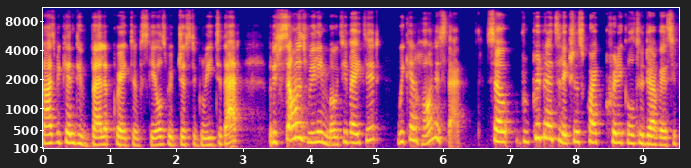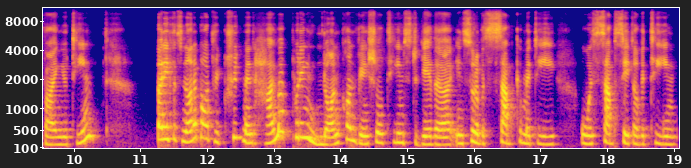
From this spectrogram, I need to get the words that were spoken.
Guys, we can develop creative skills. We've just agreed to that. But if someone's really motivated, we can harness that. So recruitment and selection is quite critical to diversifying your team. But if it's not about recruitment, how am I putting non-conventional teams together in sort of a subcommittee or a subset of a team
